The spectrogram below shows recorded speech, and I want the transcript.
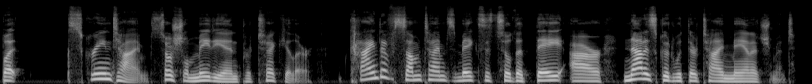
But screen time, social media in particular, kind of sometimes makes it so that they are not as good with their time management.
